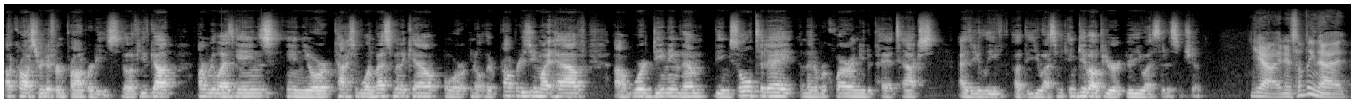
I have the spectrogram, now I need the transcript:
across your different properties. So if you've got unrealized gains in your taxable investment account or you know other properties you might have. Um, we're deeming them being sold today and then requiring you to pay a tax as you leave uh, the U.S. And, and, give up your, your U.S. citizenship. Yeah, and it's something that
